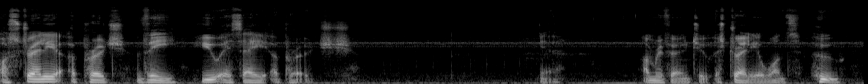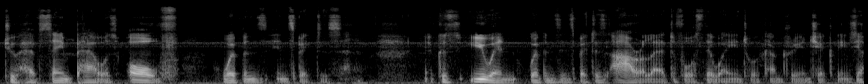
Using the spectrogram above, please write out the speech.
Australia approach v USA approach. Yeah. I'm referring to Australia wants who to have same powers of weapons inspectors. Because UN weapons inspectors are allowed to force their way into a country and check things. Yeah,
